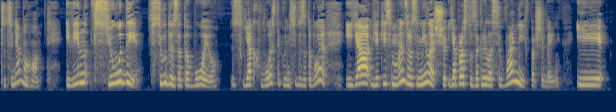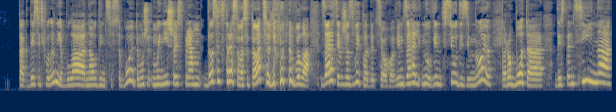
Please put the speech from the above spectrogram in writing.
цуценя мого, і він всюди, всюди за тобою. Як хвостик, він всюди за тобою. І я в якийсь момент зрозуміла, що я просто закрилася в ванні в перший день, і так, 10 хвилин я була наодинці з собою, тому що мені щось прям досить стресова ситуація для мене була. Зараз я вже звикла до цього. Він взагалі ну він всюди зі мною. Робота дистанційна,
